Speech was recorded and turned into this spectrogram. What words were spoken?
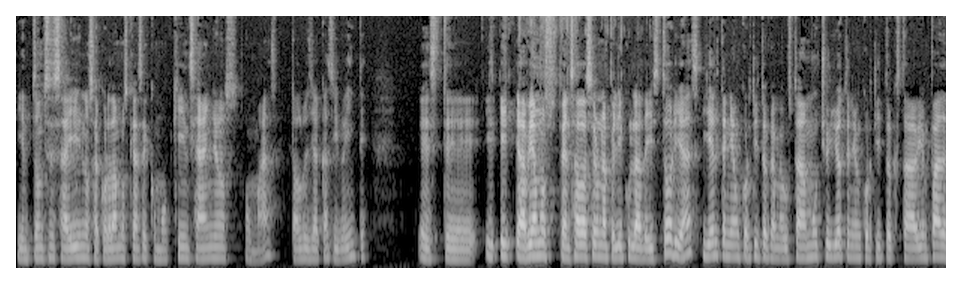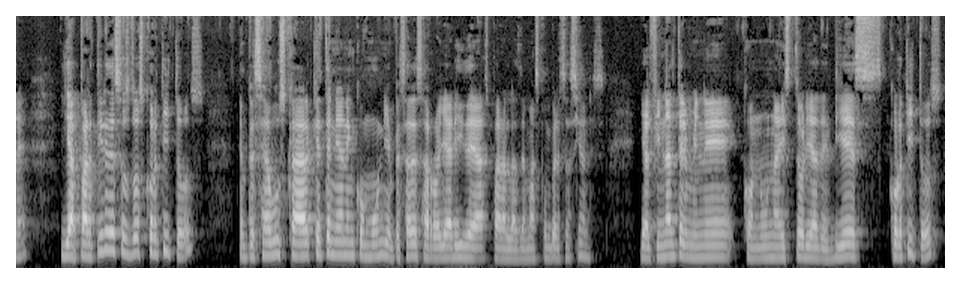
y entonces ahí nos acordamos que hace como 15 años o más, tal vez ya casi 20, este, y, habíamos pensado hacer una película de historias y él tenía un cortito que me gustaba mucho y yo tenía un cortito que estaba bien padre. Y a partir de esos dos cortitos empecé a buscar qué tenían en común y empecé a desarrollar ideas para las demás conversaciones. Y al final terminé con una historia de 10 cortitos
